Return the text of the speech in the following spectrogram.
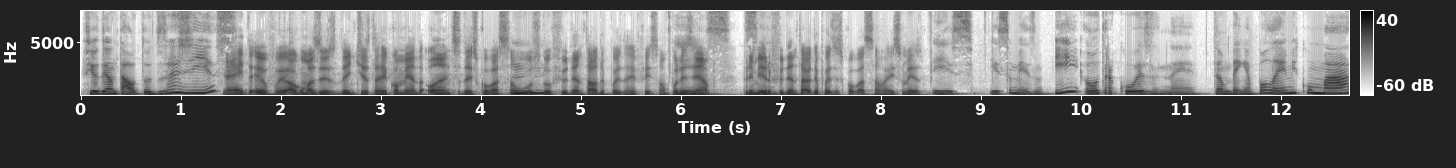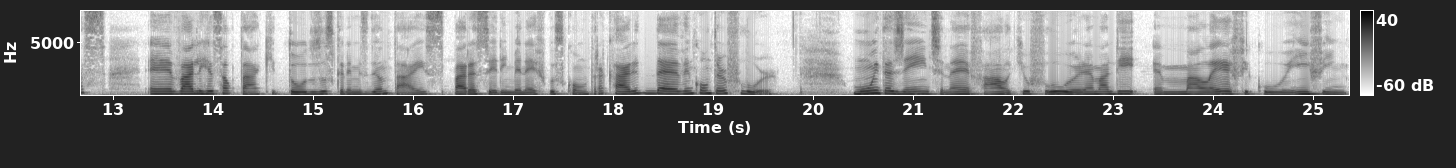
Fio dental todos os dias. É, então, eu fui algumas vezes o dentista recomenda, ou antes da escovação, o uso do fio dental, depois da refeição, por Uhum. Isso, exemplo. Primeiro sim. fio dental e depois a escovação. É isso mesmo. Isso, isso mesmo. E outra coisa, né, também é polêmico, mas é, vale ressaltar que todos os cremes dentais, para serem benéficos contra a cárie, devem conter flúor. Muita gente, né, fala que o flúor é, mali é maléfico, enfim.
